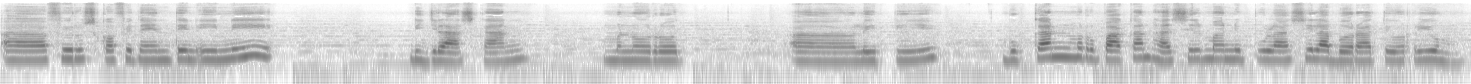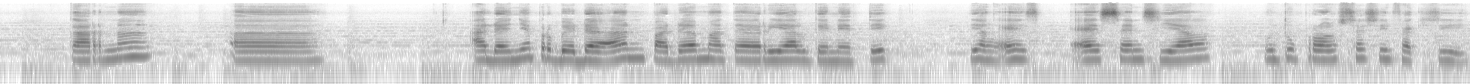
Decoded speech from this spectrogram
Uh, virus COVID-19 ini dijelaskan menurut uh, LIPI bukan merupakan hasil manipulasi laboratorium karena uh, adanya perbedaan pada material genetik yang es esensial untuk proses infeksi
